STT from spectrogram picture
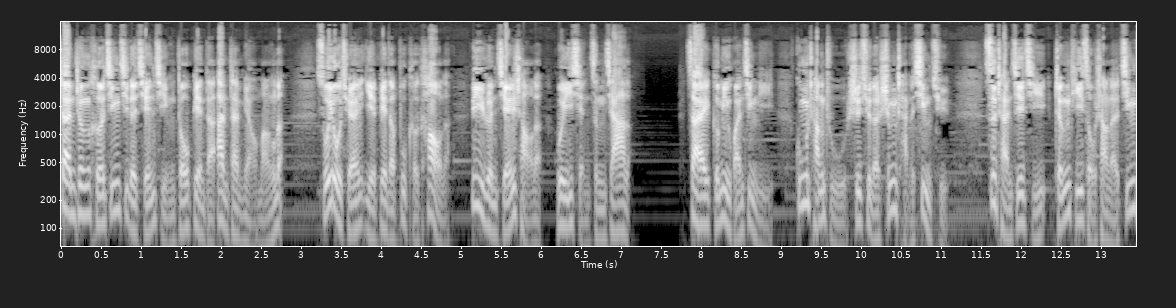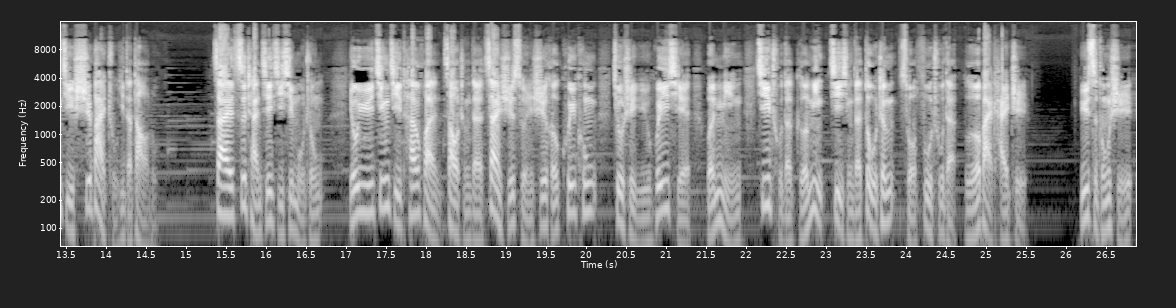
战争和经济的前景都变得暗淡渺茫了，所有权也变得不可靠了，利润减少了，危险增加了。在革命环境里，工厂主失去了生产的兴趣，资产阶级整体走上了经济失败主义的道路。在资产阶级心目中，由于经济瘫痪造成的暂时损失和亏空，就是与威胁文明基础的革命进行的斗争所付出的额外开支。与此同时，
